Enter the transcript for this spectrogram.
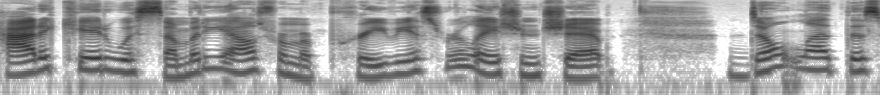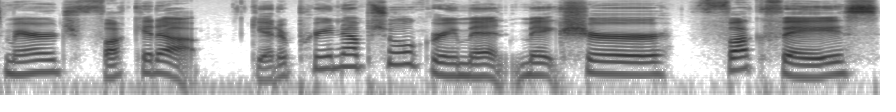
had a kid with somebody else from a previous relationship, don't let this marriage fuck it up. Get a prenuptial agreement. Make sure, fuckface,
